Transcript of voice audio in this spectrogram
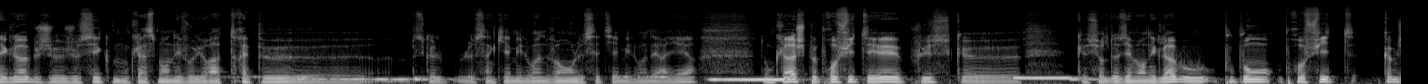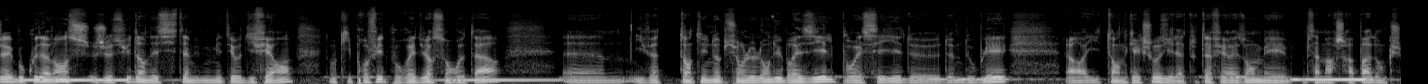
Vendée Globe, je, sais que mon classement n'évoluera très peu, euh, parce que le, cinquième est loin devant, le septième est loin derrière. Donc là, je peux profiter plus que, que sur le deuxième Vendée Globe, où Poupon profite, comme j'avais beaucoup d'avance, je suis dans des systèmes météo différents, donc il profite pour réduire son retard. Euh, il va tenter une option le long du Brésil pour essayer de me doubler. Alors il tente quelque chose, il a tout à fait raison, mais ça marchera pas, donc je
